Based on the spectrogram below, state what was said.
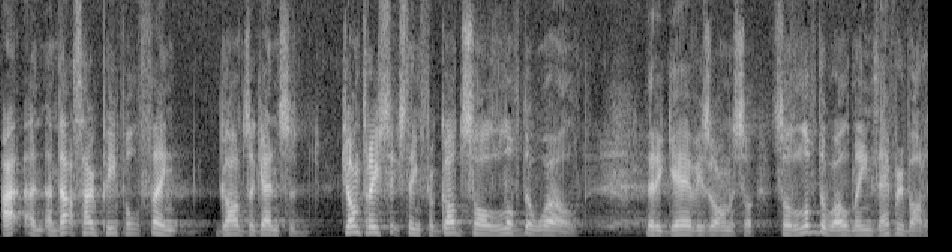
I, and, and that's how people think God's against us. John 3.16, for God so loved the world that he gave his only son. So love the world means everybody.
